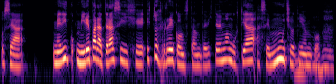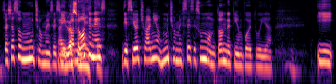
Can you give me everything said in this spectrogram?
o sea, me di, miré para atrás y dije, esto es re constante, ¿viste? Vengo angustiada hace mucho tiempo. O sea, ya son muchos meses. y cuando vos tenés 18 años, muchos meses es un montón de tiempo de tu vida. Y,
